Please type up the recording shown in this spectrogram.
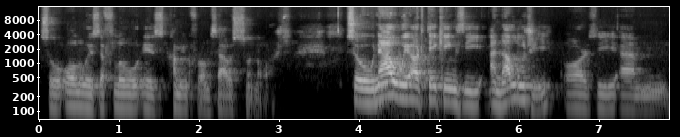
so always the flow is coming from south to north. So now we are taking the analogy or the um,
